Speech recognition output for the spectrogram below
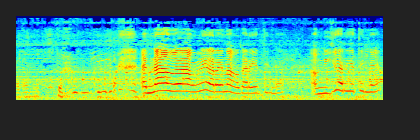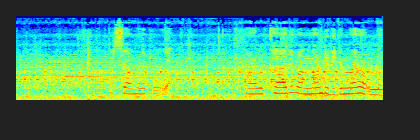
എന്നാ അമ്മി പറയുന്ന നമുക്കറിയത്തില്ല. അമ്മിക്കും അറിയത്തില്ല. തിരിച്ച് നമ്മൾ പോവുക ആൾക്കാർ വന്നോണ്ടിരിക്കുന്നതേ ഉള്ളൂ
